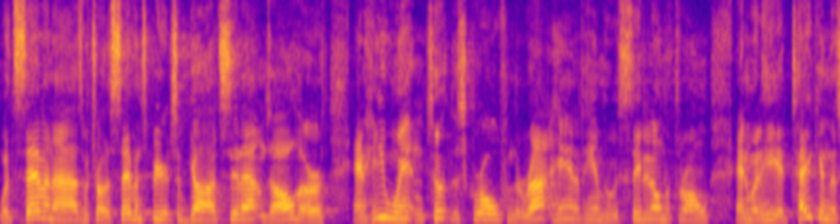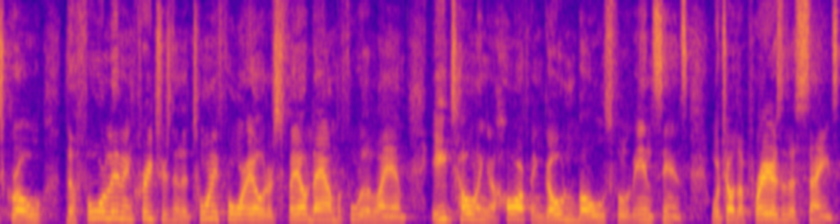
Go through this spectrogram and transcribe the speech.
with seven eyes, which are the seven spirits of God, sit out into all the earth. And he went and took the scroll from the right hand of him who was seated on the throne. And when he had taken the scroll, the four living creatures and the 24 elders fell down before the lamb, each holding a harp and golden bowls full of incense, which are the prayers of the saints.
